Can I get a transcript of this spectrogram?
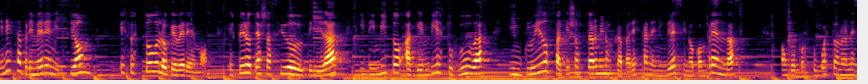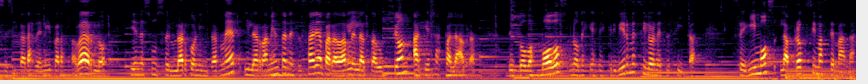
En esta primera emisión, esto es todo lo que veremos. Espero te haya sido de utilidad y te invito a que envíes tus dudas incluidos aquellos términos que aparezcan en inglés y no comprendas, aunque por supuesto no necesitarás de mí para saberlo, Tienes un celular con internet y la herramienta necesaria para darle la traducción a aquellas palabras. De todos modos, no dejes de escribirme si lo necesitas. Seguimos la próxima semana.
